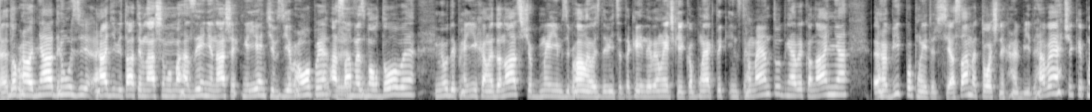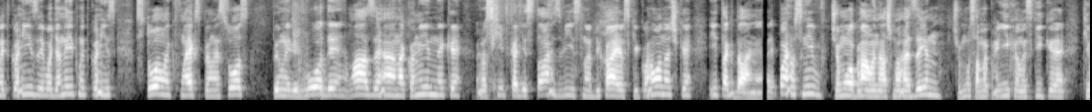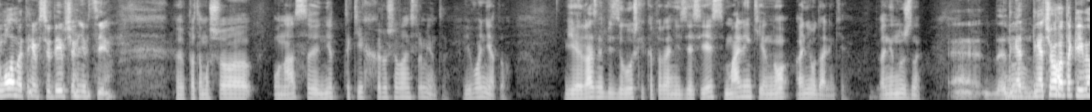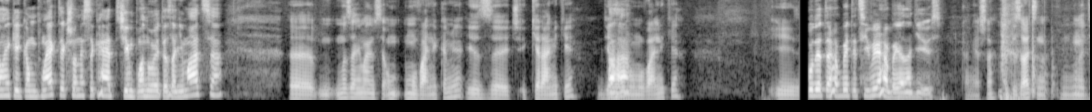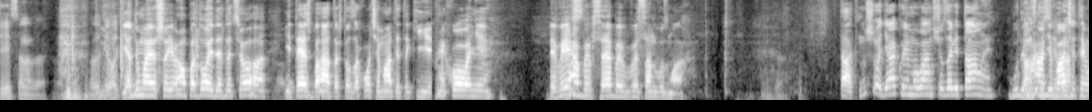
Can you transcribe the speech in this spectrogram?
Е, Доброго дня, друзі! Раді вітати в нашому магазині наших клієнтів з Європи, а саме з Молдови. Люди приїхали до нас, щоб ми їм зібрали. Ось дивіться, такий невеличкий комплектик інструменту для виконання робіт по плиточці, а саме точних робіт. Гравечики, плиткорізи, водяний плиткоріз, столик, флекс, пилесос, пилевідводи, лазера, наколінники, розхідка дістар, звісно, біхаєвські короночки і так далі. Пару слів, чому обрали наш магазин, чому саме приїхали, скільки кілометрів сюди в Чернівці. Э, Потому что у нас э, нет таких хорошего инструмента. Его нету. И разные безделушки, которые они здесь есть, маленькие, но они удаленькие. Они нужны. Е, д- Для, Ну. для чого такий великий комплект, якщо не секрет, чим плануєте займатися? Э, м- Мы занимаемся ум- умывальниками из э, ч- керамики. Делаем Ага. умывальники. И, Будете робити ці вироби, я надіюсь. конечно, обязательно. Надеяться надо. Надо делать. Я думаю, що Європа дойде до цього, і теж багато хто захоче мати такі приховані вироби в себе в санвузлах. Так, ну що, дякуємо вам, що завітали. Будемо Вам раді спасибо. бачити вас.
